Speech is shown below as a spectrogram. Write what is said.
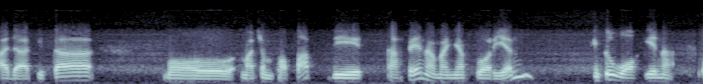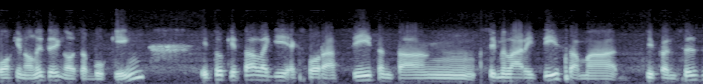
ada kita mau macam pop up di cafe namanya Florian itu walk in walk in only jadi nggak usah booking itu kita lagi eksplorasi tentang similarity sama differences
